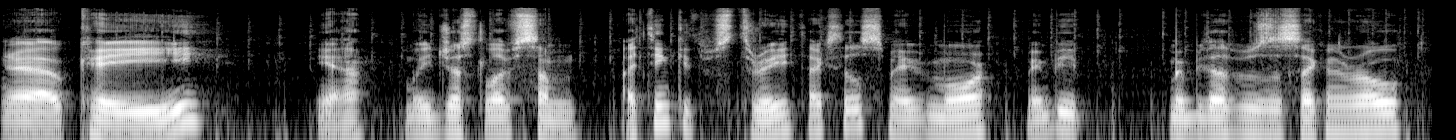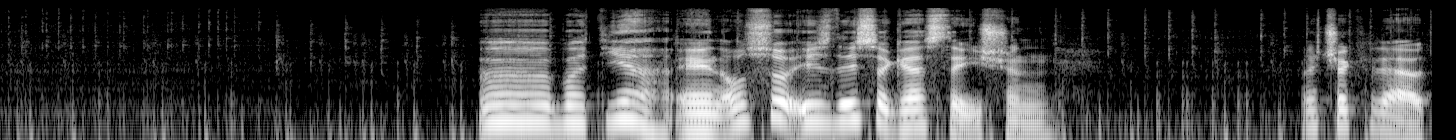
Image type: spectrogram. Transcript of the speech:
Yeah, okay. Yeah, we just left some... I think it was three textiles, maybe more. Maybe maybe that was the second row. Uh, but yeah, and also, is this a gas station? Let's check it out.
